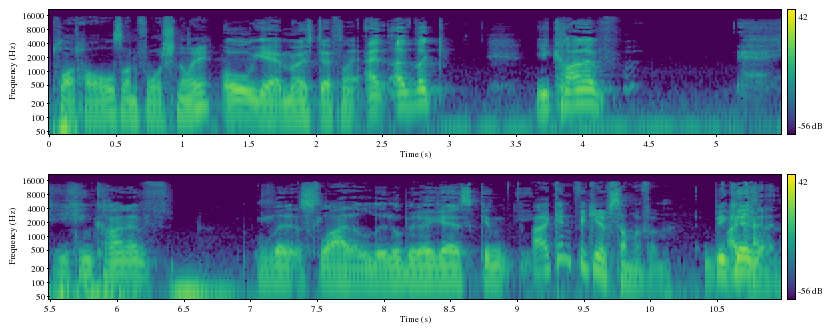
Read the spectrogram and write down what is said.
plot holes, unfortunately. Oh yeah, most definitely. And, and look, you kind of, you can kind of let it slide a little bit, I guess. Can I can forgive some of them. because can.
